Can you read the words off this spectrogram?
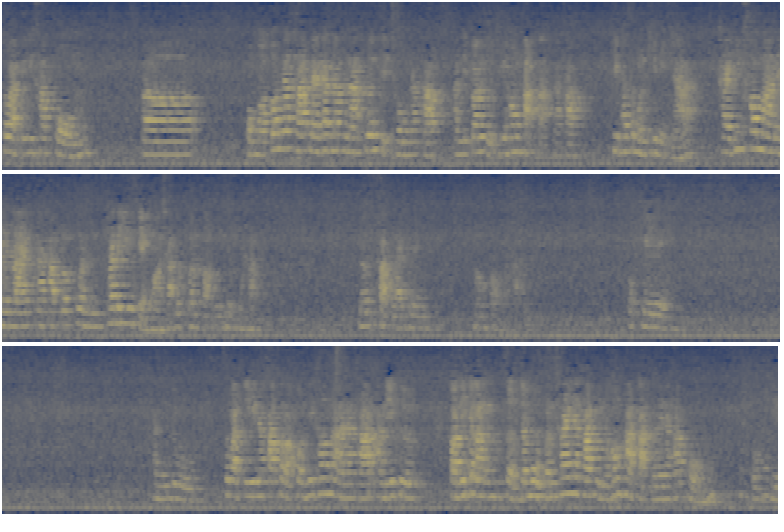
สวัสดีครับผมผมหมอต้นนะครับนายแพทย์นัทนะเรื่องติดชมนะครับ อันนี้ก็อยู่ที่ห้องผ่าตัดนะครับ ที่พัสมนคลินิกนะ ใครที่เข้ามาในไลฟ์นะครับรบกวนถ้าได้ยินเสียงหมอชัดรบกวนตอบนิดนึงนะครับ แล้วฝากไลฟ์เป็นน้องตอบนะครับโอเค อันนี้ดูสวัสดีนะครับสำหรับคนที่เข้ามานะครับ อันนี้คือตอนนี้กำลังเสริมจมูกคนไข้นะครับอยู่ในห้องผ่าตัดเลยนะครับผมโอเค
